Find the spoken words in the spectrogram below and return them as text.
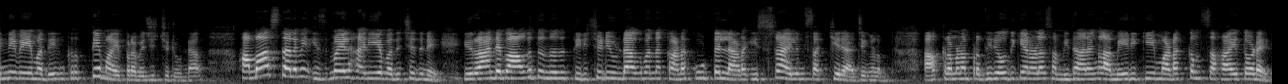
എന്നിവയും അദ്ദേഹം കൃത്യമായി പ്രവചിച്ചിട്ടുണ്ട്. ഹമാസ് തലവൻ ഇസ്മായിൽ ഹനിയെ വധിച്ചതിനെ ഇറാന്റെ ഭാഗത്തു നിന്ന് തിരിച്ചടി ഉണ്ടാകുമെന്ന കണക്കൂട്ടലിലാണ് ഇസ്രായേലും സഖ്യരാജ്യങ്ങളും. ആക്രമണം പ്രതിരോധിക്കാനുള്ള സംവിധാനങ്ങൾ അമേരിക്കയും അടക്കം സഹായത്തോടെ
